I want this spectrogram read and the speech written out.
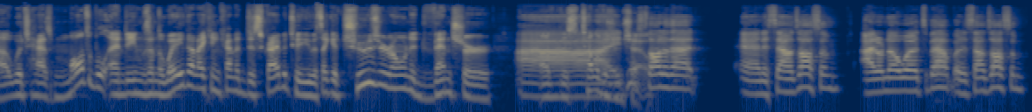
Uh, which has multiple endings. And the way that I can kind of describe it to you is like a choose your own adventure of this television I just thought of that, and it sounds awesome. I don't know what it's about, but it sounds awesome.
